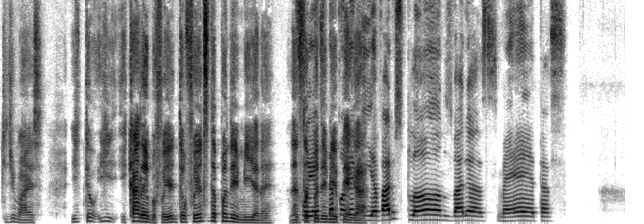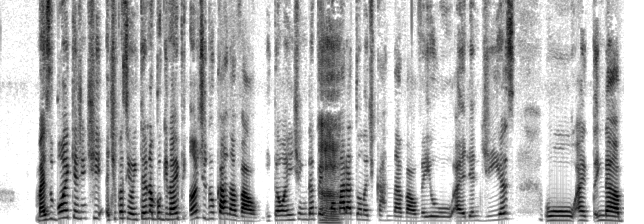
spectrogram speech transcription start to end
que demais. Então, e, e caramba, foi, então foi antes da pandemia, né? Antes Foi da antes pandemia da pegar. pandemia. Vários planos, várias metas. Mas o bom é que a gente, é tipo assim, eu entrei na Bugnipe antes do carnaval. Então a gente ainda pegou uma Aham. maratona de carnaval. Veio a Eliane Dias, o, ainda,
